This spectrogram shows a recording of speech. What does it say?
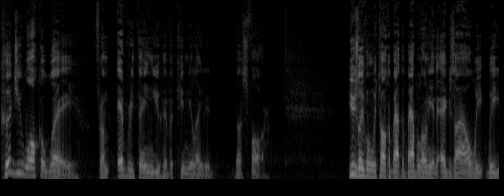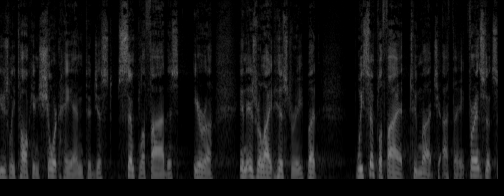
Could you walk away from everything you have accumulated thus far? Usually, when we talk about the Babylonian exile, we, we usually talk in shorthand to just simplify this era in Israelite history, but we simplify it too much, I think. For instance,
